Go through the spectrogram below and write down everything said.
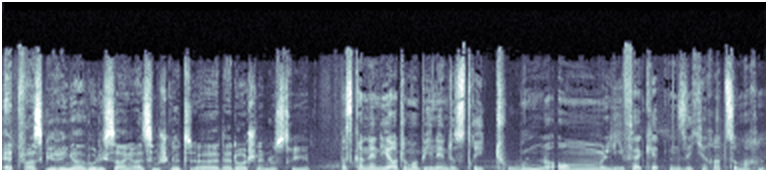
etwas geringer, würde ich sagen, als im Schnitt äh, der deutschen Industrie. Was kann denn die Automobilindustrie tun, um Lieferketten sicherer zu machen?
